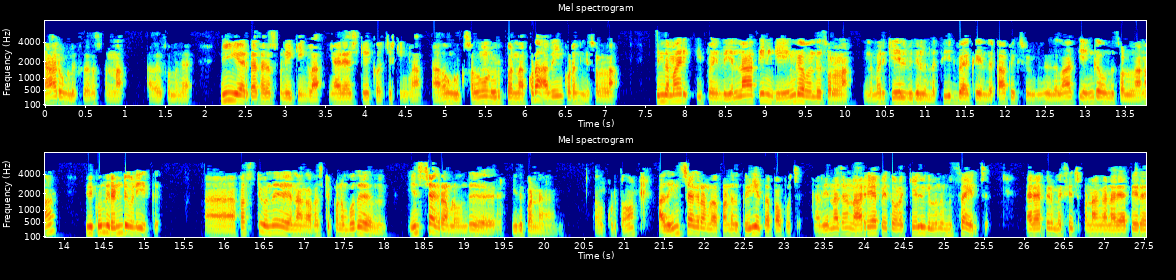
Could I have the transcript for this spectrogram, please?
யார் உங்களுக்கு சஜஸ்ட் பண்ணா? அதை சொல்லுங்க. நீங்க யாருக்கா சஜஸ்ட் பண்ணிருக்கீங்களா? யாரையாச்சும் கேட்க வச்சிருக்கீங்களா? அதை உங்களுக்கு சொல்லணும்னு விருப்பம் இருந்தா கூட அதையும் கூட நீங்க சொல்லலாம். இந்த மாதிரி இப்ப இந்த எல்லாத்தையும் நீங்க எங்க வந்து சொல்லலாம்? இந்த மாதிரி கேள்விகள் இந்த ஃபீட்பேக் இந்த டாபிக்ஸ் இதெல்லாத்தையும் எங்க வந்து சொல்லலாம்னா இதுக்கு வந்து ரெண்டு வழி இருக்கு. ஃபர்ஸ்ட் வந்து நாங்க ஃபர்ஸ்ட் பண்ணும்போது இன்ஸ்டாகிராம்ல வந்து இது பண்ண கொடுத்தோம். அது இன்ஸ்டாகிராம்ல பண்ணது பெரிய தப்பா போச்சு. அது என்னாச்சுன்னா நிறைய பேர்த்தோட கேள்விகள் வந்து மிஸ் ஆயிருச்சு. நிறைய பேர் மெசேஜ் பண்ணாங்க நிறைய பேர்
